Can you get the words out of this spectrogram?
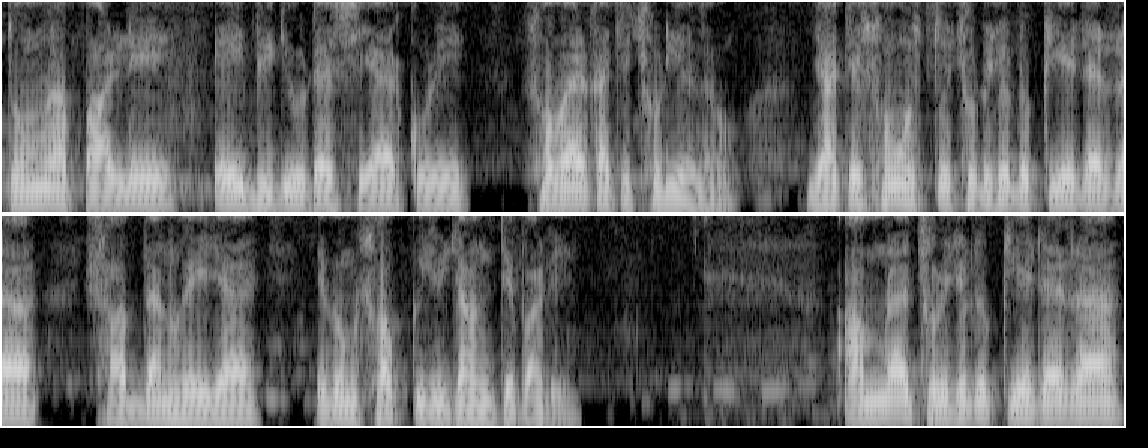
তোমরা পারলে এই ভিডিওটা শেয়ার করে সবার কাছে ছড়িয়ে দাও, যাতে সমস্ত ছোট ছোট ক্রিয়েটাররা সাবধান হয়ে যায় এবং সব কিছু জানতে পারে। আমরা ছোট ছোট ক্রিয়েটাররা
